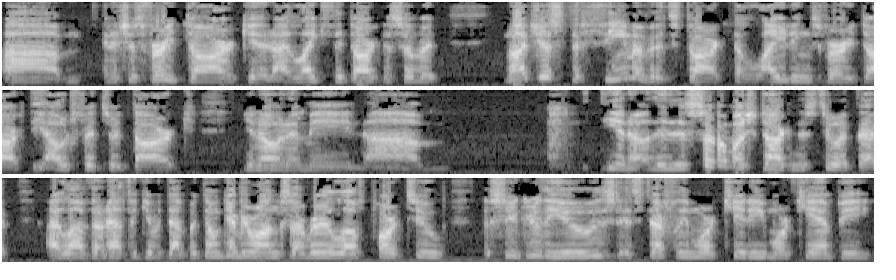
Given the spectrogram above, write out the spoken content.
Um, and it's just very dark and I like the darkness of it not just the theme of it's dark, the lighting's very dark, the outfits are dark. You know what I mean? Um, you know, there's so much darkness to it that I love that I have to give it that. But don't get me wrong, because I really love part two, The Secret of the Ooze. It's definitely more kiddie, more campy.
